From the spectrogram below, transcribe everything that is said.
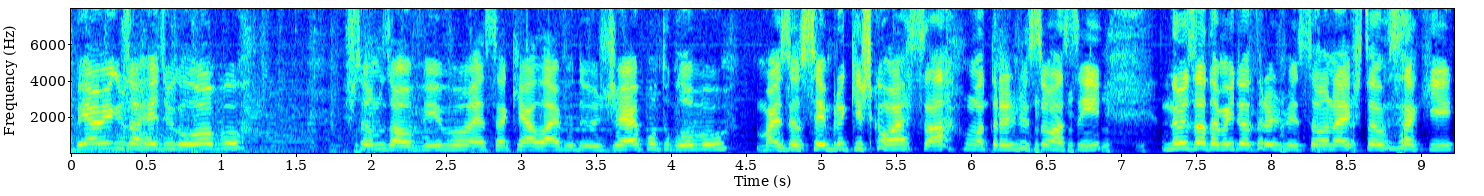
Bem, amigos da Rede Globo, estamos ao vivo. Essa aqui é a live do GE. Globo, mas eu sempre quis começar uma transmissão assim. Não exatamente uma transmissão, né? Estamos aqui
